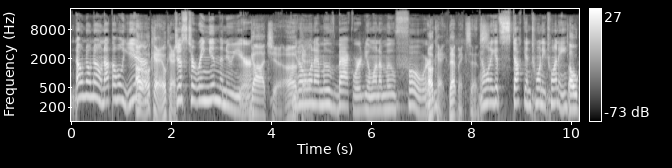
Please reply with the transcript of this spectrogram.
No, no, no, not the whole year. Oh, okay, okay. Just to ring in the new year. Gotcha. Okay. You don't want to move backward. You want to move forward. Okay, that makes sense. You don't want to get stuck in 2020. oh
